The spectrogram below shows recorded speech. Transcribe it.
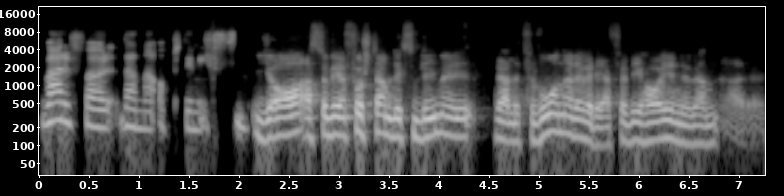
Varför denna optimism? Ja, alltså vid en första anblick så blir man ju väldigt förvånad över det. För vi har ju nu en eh,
